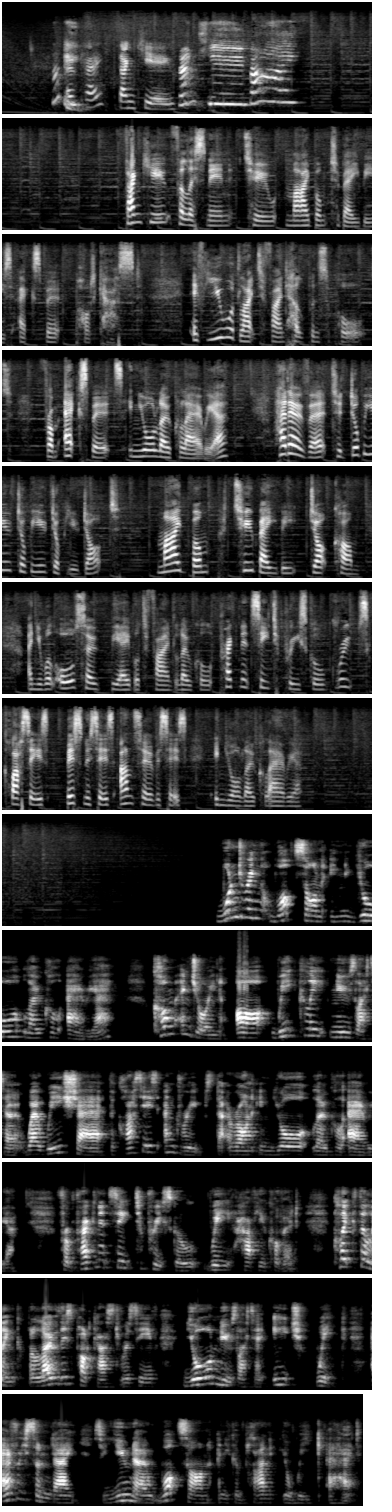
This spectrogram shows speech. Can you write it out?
Great. Okay, thank you. Thank you. Bye. Thank you for listening to My Bump to Babies Expert podcast. If you would like to find help and support from experts in your local area, head over to www.mybump2baby.com and you will also be able to find local pregnancy to preschool groups, classes, businesses, and services in your local area. Wondering what's on in your local area? Come and join our weekly newsletter where we share the classes and groups that are on in your local area. From pregnancy to preschool, we have you covered. Click the link below this podcast to receive your newsletter each week, every Sunday, so you know what's on and you can plan your week ahead.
